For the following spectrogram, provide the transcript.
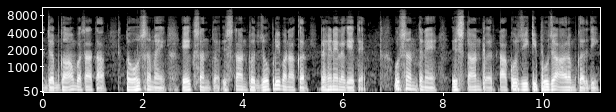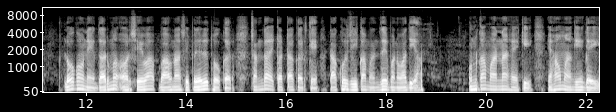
जब गाँव बसा था तो उस समय एक संत इस स्थान पर झोपड़ी बनाकर रहने लगे थे। उस संत ने इस स्थान पर ठाकुर जी की पूजा आरंभ कर दी। लोगों ने धर्म और सेवा भावना से प्रेरित होकर चंदा इकट्ठा करके ठाकुर जी का मंदिर बनवा दिया। उनका मानना है कि यहाँ मांगी गई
